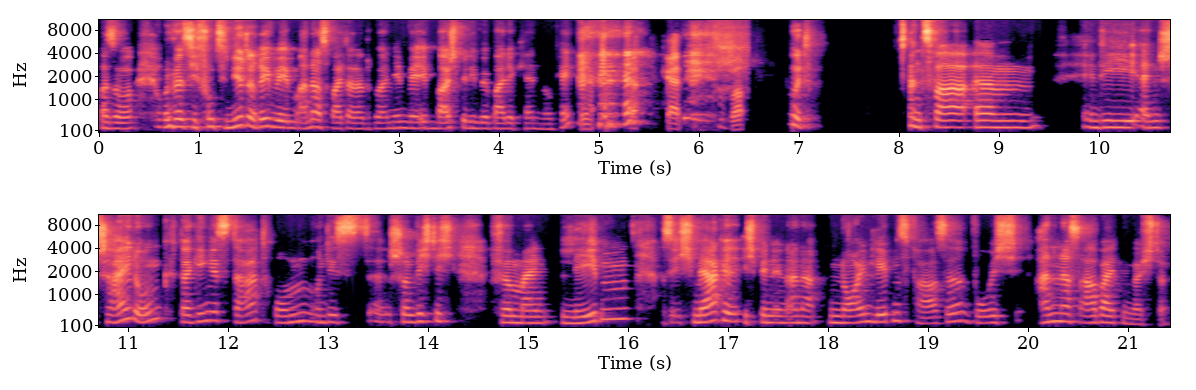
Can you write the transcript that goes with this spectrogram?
Also, und wenn es nicht funktioniert, dann reden wir eben anders weiter darüber. Nehmen wir eben Beispiele, die wir beide kennen, okay? Ja, ja, super. Gut. Und zwar ähm, die Entscheidung, da ging es darum, und die ist äh, schon wichtig für mein Leben. Also ich merke, ich bin in einer neuen Lebensphase, wo ich anders arbeiten möchte.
